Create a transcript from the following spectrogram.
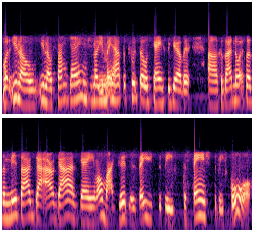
But you know, you know, some games, you know, you may have to put those games together because uh, I know at Southern Miss, our guy, our guys' game. Oh my goodness, they used to be the stands used to be full.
